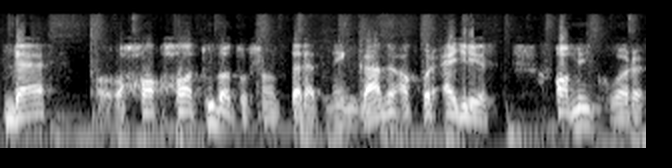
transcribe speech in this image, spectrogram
de ha, ha tudatosan szeretnénk gázolni, akkor egyrészt, amikor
